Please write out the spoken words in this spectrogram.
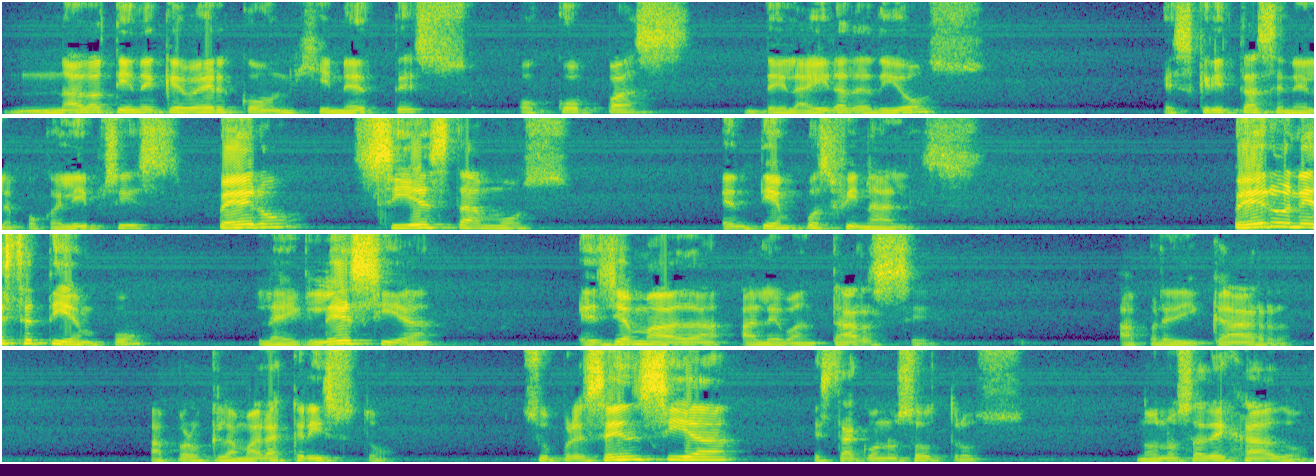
nada tiene que ver con jinetes o copas de la ira de Dios escritas en el Apocalipsis, pero sí estamos en tiempos finales. Pero en este tiempo, la iglesia es llamada a levantarse, a predicar, a proclamar a Cristo. Su presencia está con nosotros, no nos ha dejado,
